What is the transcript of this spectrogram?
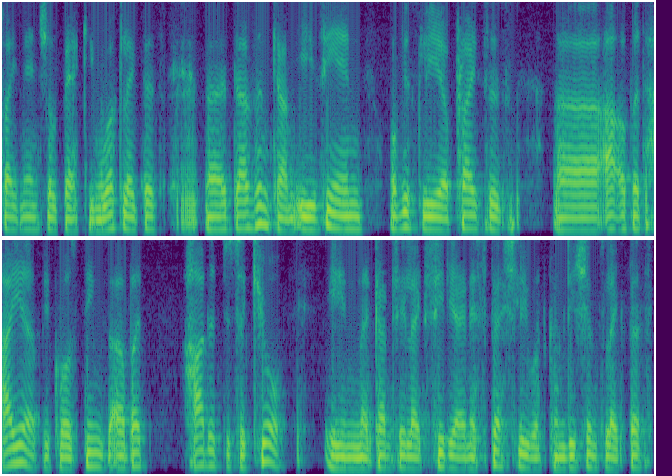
financial backing. Work like this uh, doesn't come easy, and obviously uh, prices are a bit higher because things are a bit harder to secure in a country like Syria, and especially with conditions like this.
